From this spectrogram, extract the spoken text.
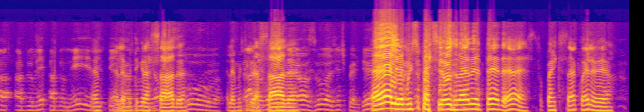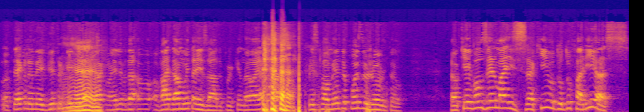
a, a do Ney, a do Ney ele É, tem ela é muito engraçada. Azul. ela é muito engraçada. Azul, a gente perdeu. É, ele é muito supersticioso, né? Ele tem, é, superstição é com ele mesmo. O técnico Ney Vitor, quem É. viajar com ele vai dar muita risada, porque não é fácil, principalmente depois do jogo, então. Tá Ok, vamos ver mais aqui o Dudu Farias.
